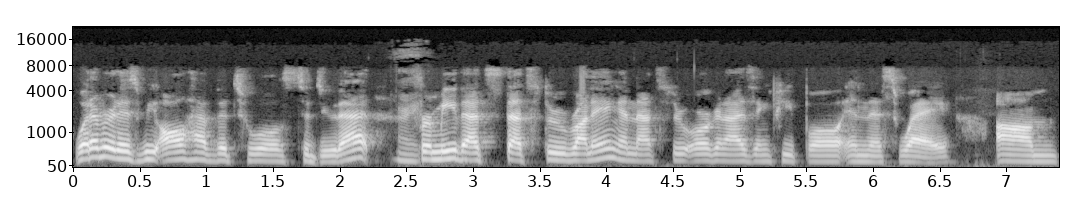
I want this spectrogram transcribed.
whatever it is we all have the tools to do that Right. for me that's that's through running and that's through organizing people in this way um,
